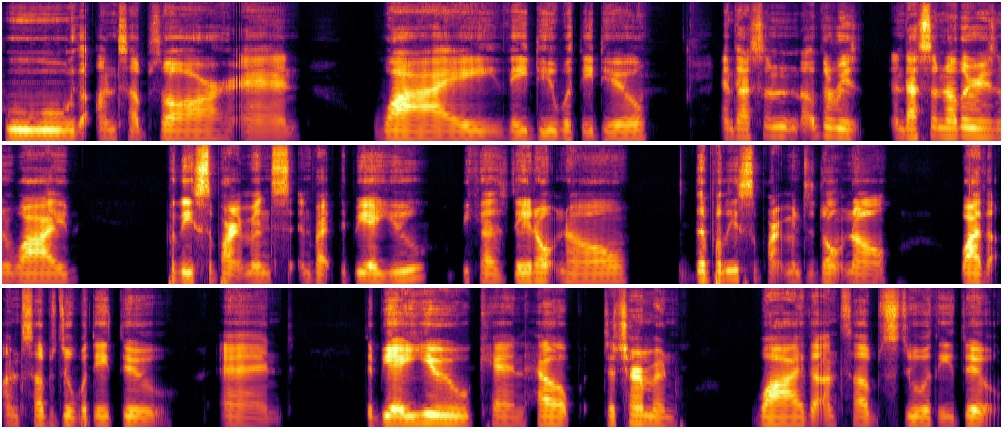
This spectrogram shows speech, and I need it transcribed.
who the unsubs are and why they do what they do. And that's another reason and that's another reason why police departments invite the BAU because they don't know the police departments don't know why the unsubs do what they do and the BAU can help determine why the unsubs do what they do.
